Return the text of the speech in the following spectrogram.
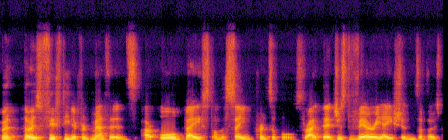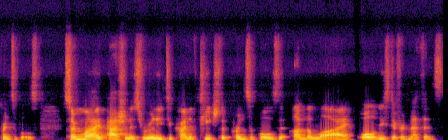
But those 50 different methods are all based on the same principles, right? They're just variations of those principles. So my passion is really to kind of teach the principles that underlie all of these different methods,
